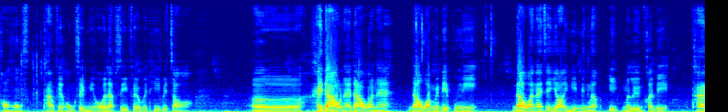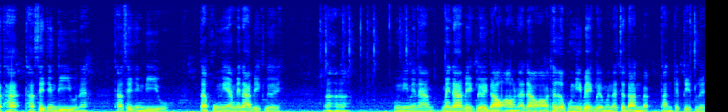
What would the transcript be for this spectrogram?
ของห้องทางเฟรม60 มีโอเวอร์แลปซีเฟลไปทีไปจ่อ เอ่อ ให้เดานะเดาก่อนนะ เดาว่าไม่เบรกพรุ่งนี้ เดาว่าน่าจะย่ออีกนิดนึงแล้วอีกมาลืนค่อยเบรก ถ้าถ้าถ้าเซตยังดีอยู่นะ ถ้าเซตยังดีอยู่ แต่พรุ่งนี้ไม่น่าเบรกเลยอ่าฮะ รุ่งนี้ไม่น่าไม่น่าเบรกเลยดาวเอานะดาวเอา ถ้าเกิดพรุ่งนี้เบรกเลยมันน่าจะดันแบบดันไปติดเลย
